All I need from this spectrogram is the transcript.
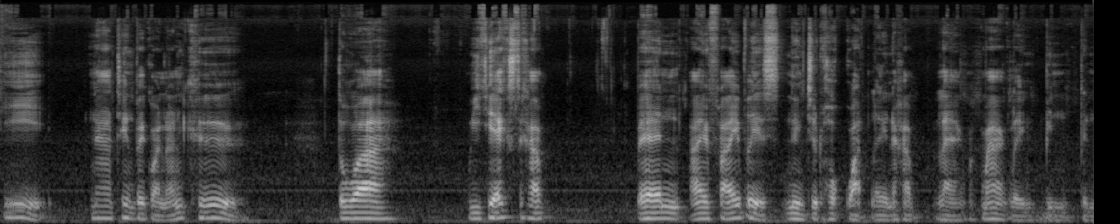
ที่น่าทึ่งไปกว่านั้นคือตัว VTX นะครับ เป็น iFly Bliss 1.6 วัตต์เลยนะครับ แรงมาก ๆ เลย บินเป็น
